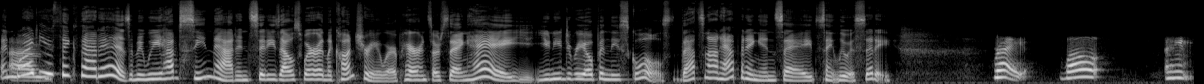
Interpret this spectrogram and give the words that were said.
And why um, do you think that is? I mean, we have seen that in cities elsewhere in the country where parents are saying, hey, you need to reopen these schools. That's not happening in, say, St. Louis City. Right. Well, I mean,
